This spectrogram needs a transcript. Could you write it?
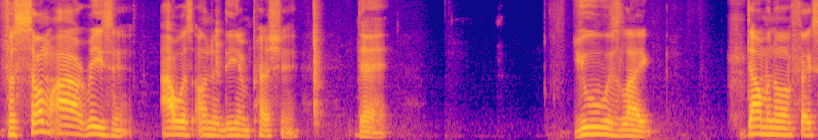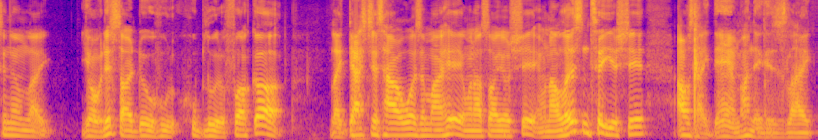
for some odd reason, I was under the impression that you was like domino effects in them, like, yo, this our dude who who blew the fuck up. Like that's just how it was in my head when I saw your shit. And when I listened to your shit, I was like, damn, my nigga is like,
